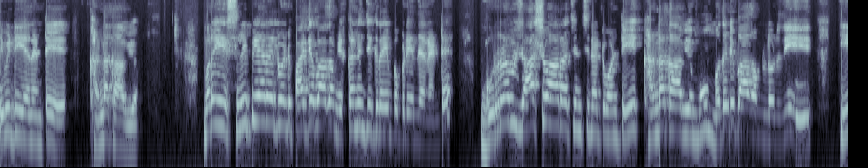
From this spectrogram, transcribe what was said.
ఏమిటి అని అంటే ఖండకావ్యం. మరి ఈ శిల్పి అనేటువంటి పాఠ్యభాగం ఎక్కడి నుంచి గ్రహింపబడింది అని అంటే గుర్రం జాషువా రచించినటువంటి ఖండకావ్యము మొదటి భాగంలోనిది ఈ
